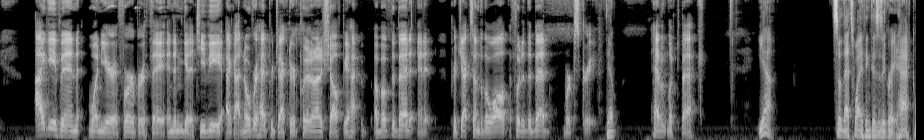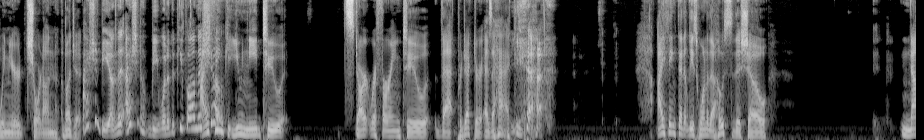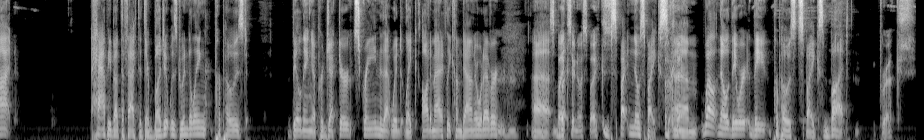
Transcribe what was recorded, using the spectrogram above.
I gave in one year for her birthday and didn't get a TV. I got an overhead projector, put it on a shelf behind above the bed, and it projects onto the wall at the foot of the bed. Works great. Yep. Haven't looked back. Yeah. So that's why I think this is a great hack when you're short on a budget. I should be on the. I should be one of the people on this I show. I think you need to start referring to that projector as a hack. Yeah. I think that at least one of the hosts of this show not happy about the fact that their budget was dwindling proposed building a projector screen that would like automatically come down or whatever uh Spikes or no spikes? Spi- no spikes Okay. um well no they were they proposed spikes but Brooks.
